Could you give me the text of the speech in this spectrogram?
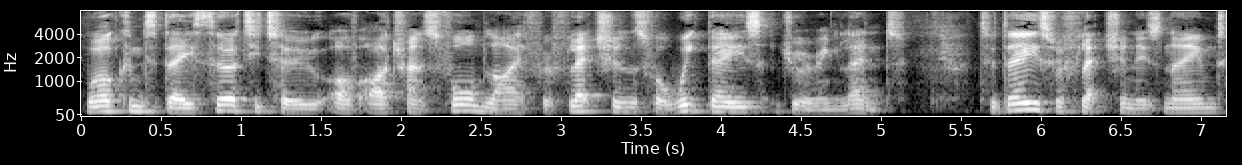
Welcome to day 32 of our Transformed Life reflections for weekdays during Lent. Today's reflection is named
